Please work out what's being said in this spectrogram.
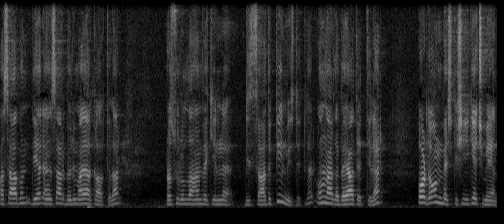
ashabın diğer ensar bölümü ayağa kalktılar. Resulullah'ın vekiline biz sadık değil miyiz dediler. Onlar da beyat ettiler. Orada 15 kişiyi geçmeyen,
